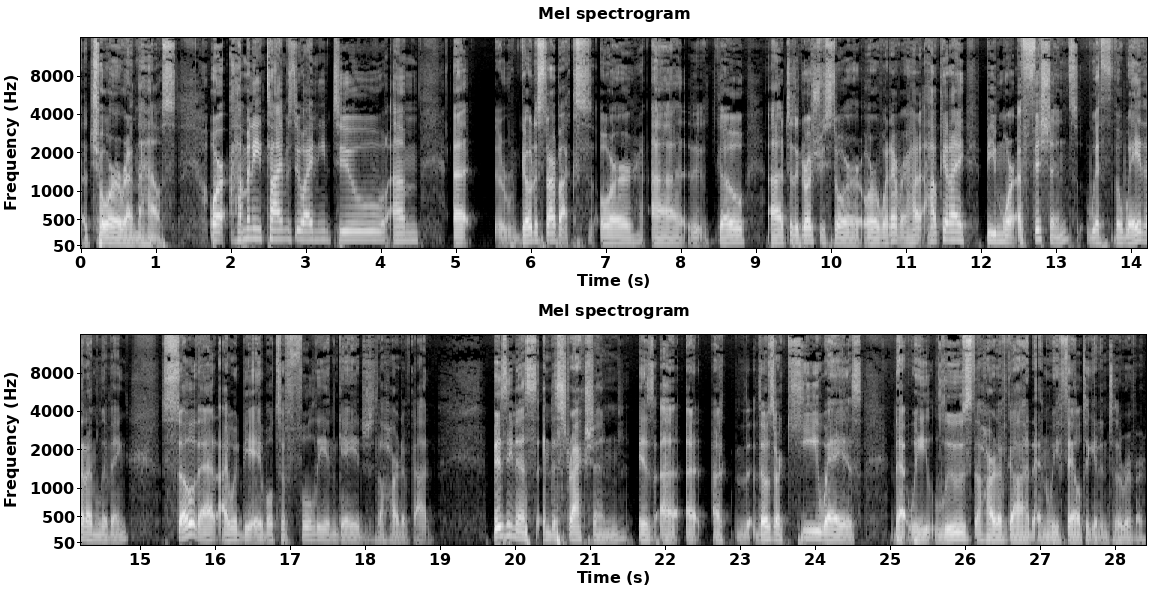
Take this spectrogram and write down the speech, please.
a chore around the house? Or how many times do I need to um, uh, go to Starbucks or uh, go uh, to the grocery store or whatever? How, how can I be more efficient with the way that I'm living so that I would be able to fully engage the heart of God? Busyness and distraction is a, a, a those are key ways that we lose the heart of God and we fail to get into the river.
